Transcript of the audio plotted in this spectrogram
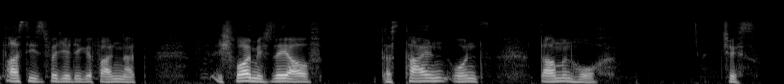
falls dieses Video dir gefallen hat. Ich freue mich sehr auf das Teilen und Daumen hoch. Tschüss.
